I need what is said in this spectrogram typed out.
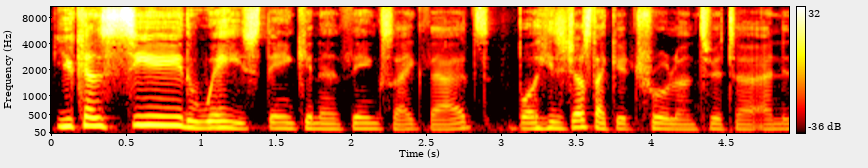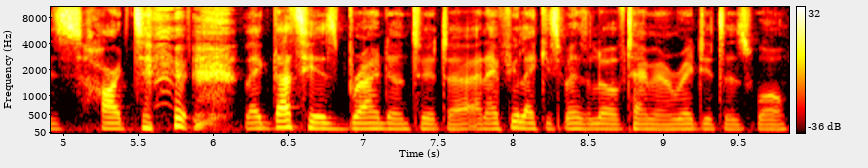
you can see the way he's thinking and things like that, but he's just like a troll on Twitter and it's hard to like that's his brand on Twitter and I feel like he spends a lot of time on Reddit as well.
